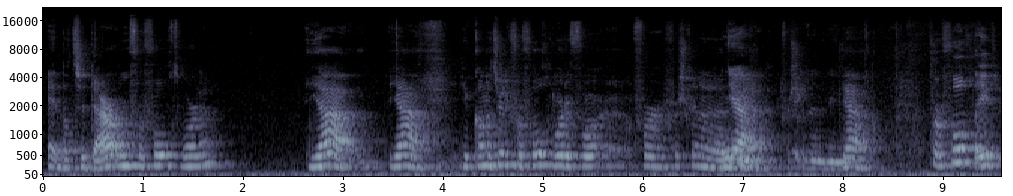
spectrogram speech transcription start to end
En dat ze daarom vervolgd worden? Ja, ja, je kan natuurlijk vervolgd worden voor, voor verschillende Ja, dingen. verschillende dingen. Ja. Vervolgd even,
